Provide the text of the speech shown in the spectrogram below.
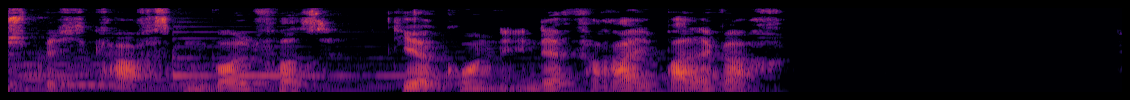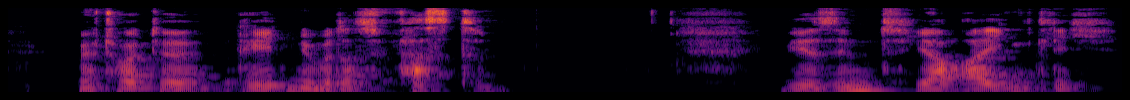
spricht Carsten Wolfers, Diakon in der Pfarrei Balgach. Ich möchte heute reden über das Fasten. Wir sind ja eigentlich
